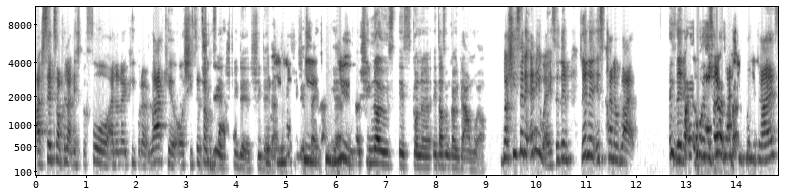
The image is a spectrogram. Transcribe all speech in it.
I've said something like this before, and I know people don't like it, or she said something. She did. Like she did. She did. She, she, did say that. Yeah. Knew. So she knows it's gonna. It doesn't go down well. But she said it anyway. So then, then it's kind of like then, I don't actually apologize,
